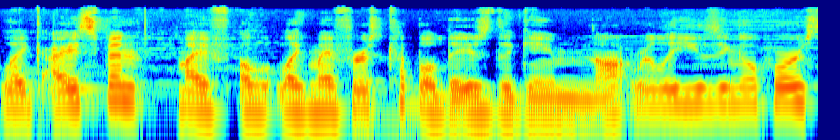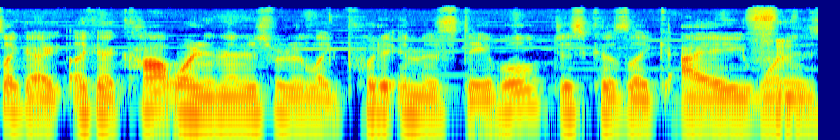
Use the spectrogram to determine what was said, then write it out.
Like I spent my uh, like my first couple of days of the game not really using a horse. Like I like I caught one and then I just sort of like put it in the stable just because like I wanted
